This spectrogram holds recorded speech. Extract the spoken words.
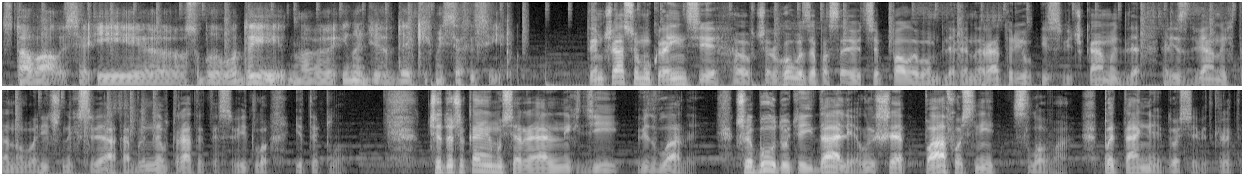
ставалися, і е, особливо води, і іноді в деяких місцях і світла. Тим часом українці е, вчергове запасаються паливом для генераторів і свічками для різдвяних та новорічних свят, аби не втратити світло і тепло. Чи дочекаємося реальних дій від влади? Чи будуть і далі лише пафосні слова? Питання й досі відкрите.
